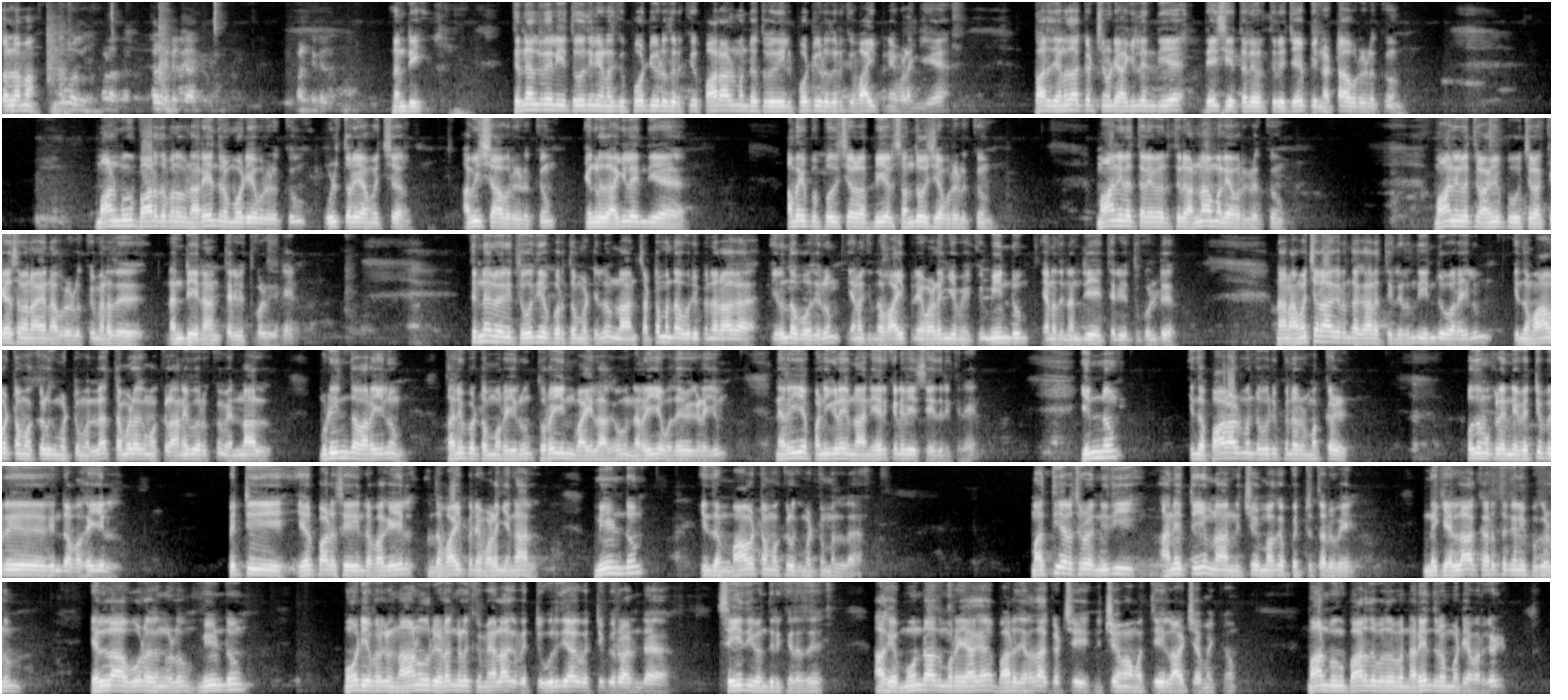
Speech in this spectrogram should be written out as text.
சொல்லாமா நன்றி. திருநெல்வேலி தொகுதியில் எனக்கு போட்டியிடுவதற்கு பாராளுமன்ற தொகுதியில் போட்டியிடுவதற்கு வாய்ப்பினை வழங்கிய பாரதிய ஜனதா கட்சியினுடைய அகில இந்திய தேசிய தலைவர் திரு. ஜே. பி. நட்டா அவர்களுக்கும் மாண்புமிகு பாரத பிரதமர் நரேந்திர மோடி அவர்களுக்கும் உள்துறை அமைச்சர் அமித்ஷா அவர்களுக்கும் எங்களது அகில இந்திய அமைப்பு பொதுச் செயலாளர் பி. எல். சந்தோஷ் அவர்களுக்கும் மாநில தலைவர் திரு அண்ணாமலை அவர்களுக்கும் மாநிலத்தில் அமைப்பு பொதுச் கேசவநாயன் அவர்களுக்கும் எனது நன்றியை நான் தெரிவித்துக் கொள்கிறேன். திருநெல்வேலி தொகுதியை பொறுத்த மட்டிலும் நான் சட்டமன்ற உறுப்பினராக இருந்த போதிலும் எனக்கு இந்த வாய்ப்பினை வழங்கியமைக்கு மீண்டும் எனது நன்றியை தெரிவித்துக் கொண்டு நான் அமைச்சராக இருந்த காலத்திலிருந்து இன்று வரையிலும் இந்த மாவட்ட மக்களுக்கு மட்டுமல்ல தமிழக மக்கள் அனைவருக்கும் என்னால் முடிந்த வரையிலும் தனிப்பட்ட முறையிலும் துறையின் வாயிலாகவும் நிறைய உதவிகளையும் நிறைய பணிகளை நான் ஏற்கனவே செய்திருக்கிறேன். இன்னும் இந்த பாராளுமன்ற உறுப்பினர் மக்கள் பொதுமக்கள் என்னை வெற்றி பெறுகின்ற வகையில் வெற்றி ஏற்பாடு செய்கின்ற வகையில் இந்த வாய்ப்பினை வழங்கினால் மீண்டும் இந்த மாவட்ட மக்களுக்கு மட்டுமல்ல மத்திய அரசோட நிதி அனைத்தையும் நான் நிச்சயமாக பெற்று தருவேன். இன்னைக்கு எல்லா கருத்து கணிப்புகளும் எல்லா ஊடகங்களும் மீண்டும் மோடி அவர்கள் நானூறு இடங்களுக்கு மேலாக வெற்றி உறுதியாக வெற்றி பெறுவார் என்ற செய்தி வந்திருக்கிறது. ஆகிய மூன்றாவது முறையாக பாரதிய ஜனதா கட்சி நிச்சயமாக மத்தியில் ஆட்சி அமைக்கும். மாண்புமிகு பாரத பிரதமர் நரேந்திர மோடி அவர்கள்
